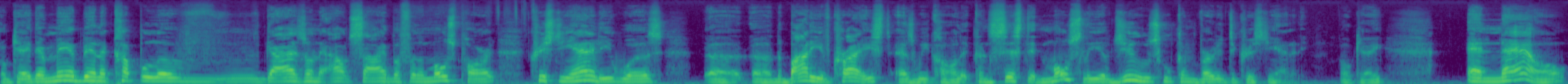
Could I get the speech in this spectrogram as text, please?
Okay, there may have been a couple of guys on the outside, but for the most part, Christianity was uh, uh, the body of Christ, as we call it, consisted mostly of Jews who converted to Christianity. Okay. And now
